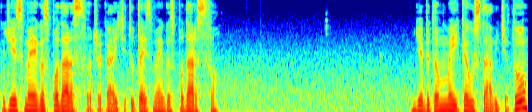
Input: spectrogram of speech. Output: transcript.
Gdzie jest moje gospodarstwo? Czekajcie, tutaj jest moje gospodarstwo. Gdzie by tą myjkę ustawić? O tu?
